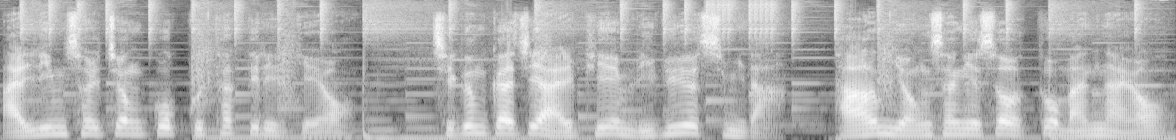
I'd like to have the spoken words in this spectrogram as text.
알림 설정 꼭 부탁드릴게요. 지금까지 RPM 리뷰였습니다. 다음 영상에서 또 만나요.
